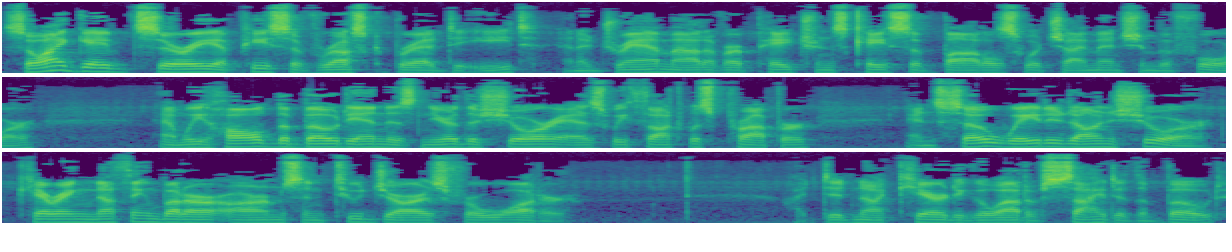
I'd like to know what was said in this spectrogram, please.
So I gave Xury a piece of rusk bread to eat, and a dram out of our patron's case of bottles which I mentioned before, and we hauled the boat in as near the shore as we thought was proper, and so waded on shore, carrying nothing but our arms and two jars for water. I did not care to go out of sight of the boat,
